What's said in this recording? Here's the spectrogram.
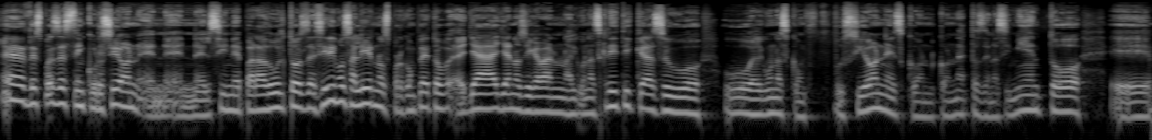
Eh, después de esta incursión en, el cine para adultos, decidimos salirnos por completo. Eh, ya, ya nos llegaban algunas críticas, hubo, hubo algunas confusiones con, con actas de nacimiento. Eh,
